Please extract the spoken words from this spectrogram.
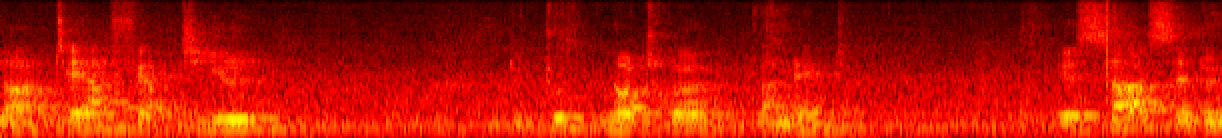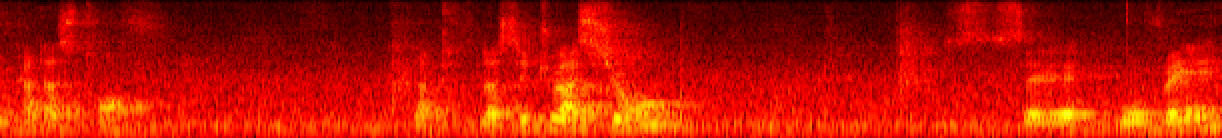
la terre fertile de toute notre planète. Et ça, c'est une catastrophe. La, situation, c'est mauvais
